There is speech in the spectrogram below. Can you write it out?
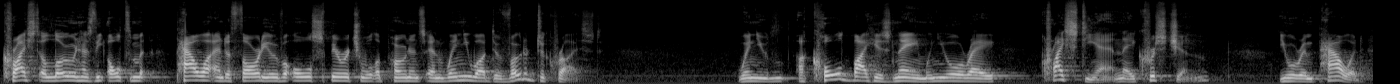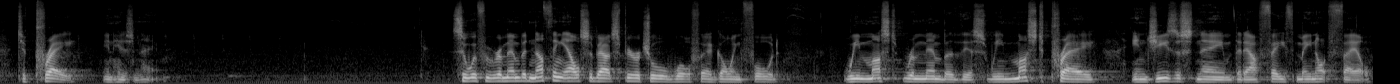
Christ alone has the ultimate power and authority over all spiritual opponents, and when you are devoted to Christ, when you are called by his name, when you are a Christian, a Christian, you are empowered to pray in his name. So, if we remember nothing else about spiritual warfare going forward, we must remember this. We must pray in Jesus' name that our faith may not fail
